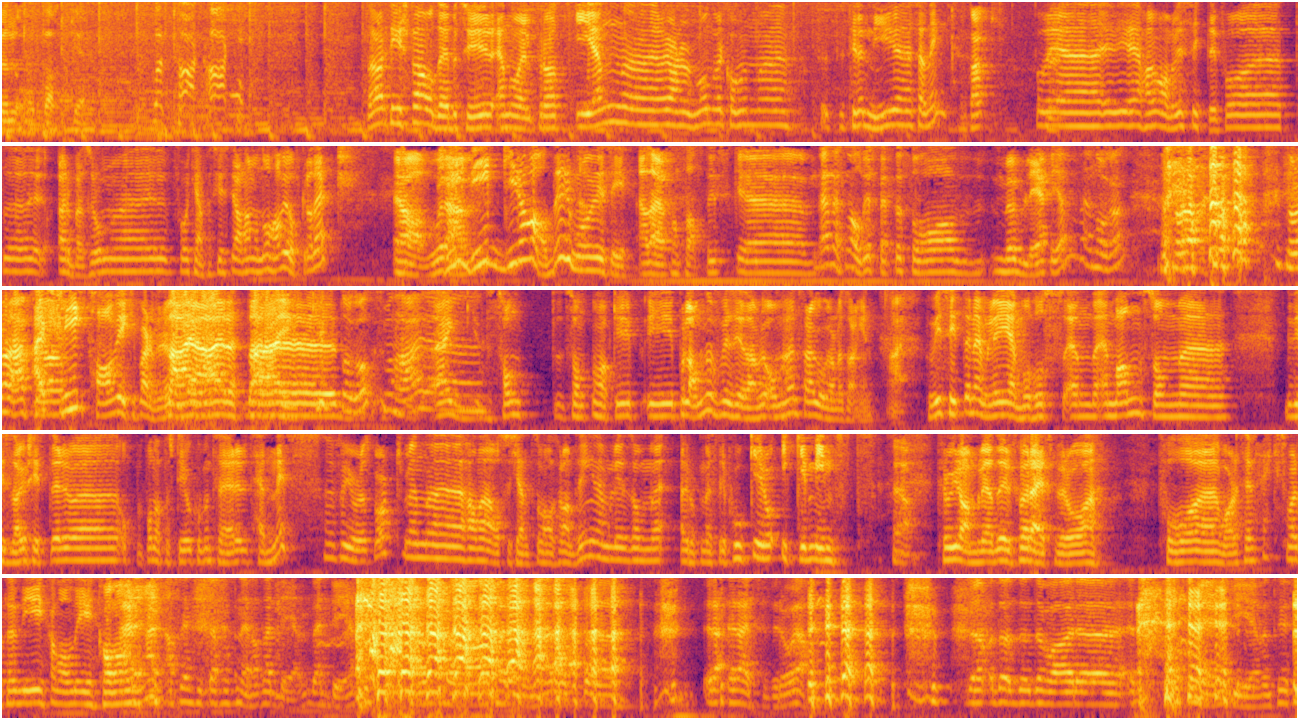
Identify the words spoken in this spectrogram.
Ulven og Bakke. Let's talk hockey. Da er det tirsdag, og det betyr NHL-prat igjen. Eh, Jarne Ulmoen, velkommen eh, til en ny eh, sending. Takk. Og vi, vi har jo vanligvis sittet på et arbeidsrom på Campus Christiana, men nå har vi oppgradert. Ja, hvor Til er de grader, må vi si. Ja, det er jo fantastisk. Eh, Jeg har nesten aldri sett et så møblert hjem noen gang. Når det, når det er fra Nei, slikt har vi ikke på Elverum. Nei, Det er, det er kult og godt, men her er eh, sånt, sånt må ha ikke i, i, på landet, får vi si. Det har blitt omvendt fra god gamle sangen. Vi sitter nemlig hjemme hos en, en mann som eh, i disse dager sitter eh, oppe på natterstid og kommenterer tennis for Eurosport. Men eh, han er også kjent som alle for andre ting, nemlig som europamester i poker, og ikke minst ja. programleder for reisebyrået på eh, Var det TV6? Var det TV9? Kanal 9? Kan Er, er, altså, jeg syns det er fascinerende at det er det, det, er det som er. At, uh, re, reisebyrå, ja. Det, det, det, var uh, et fascinerende byeventyr.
